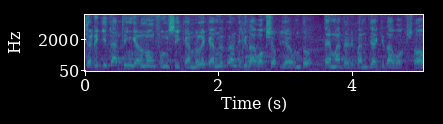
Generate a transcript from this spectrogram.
Jadi kita tinggal memfungsikan oleh karena itu nanti kita workshop ya untuk tema dari panitia kita workshop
